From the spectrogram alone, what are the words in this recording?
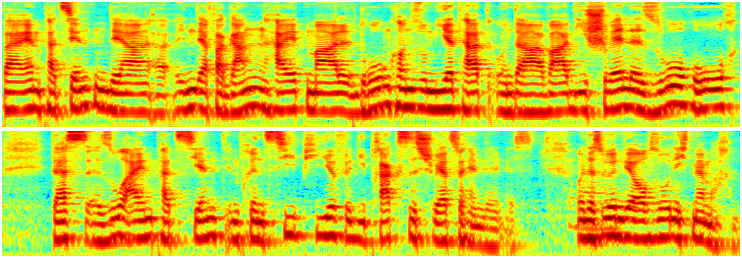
bei einem Patienten, der äh, in der Vergangenheit mal Drogen konsumiert hat und da war die Schwelle so hoch, dass äh, so ein Patient im Prinzip hier für die Praxis schwer zu handeln ist. Genau. Und das würden wir auch so nicht mehr machen.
